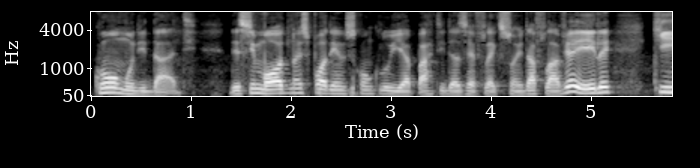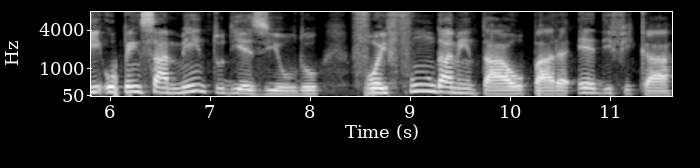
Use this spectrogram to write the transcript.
comunidade. Desse modo, nós podemos concluir, a partir das reflexões da Flávia Eiler, que o pensamento de Exildo foi fundamental para edificar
